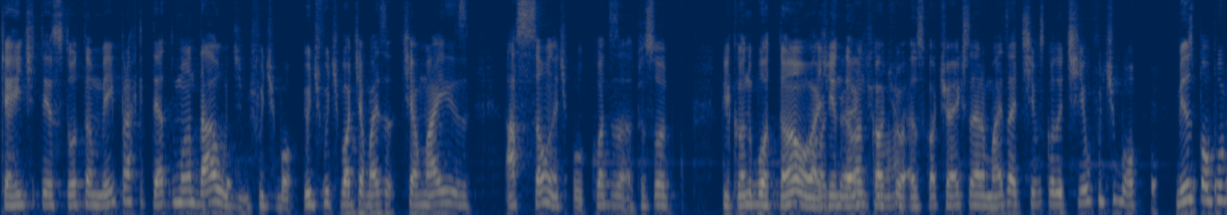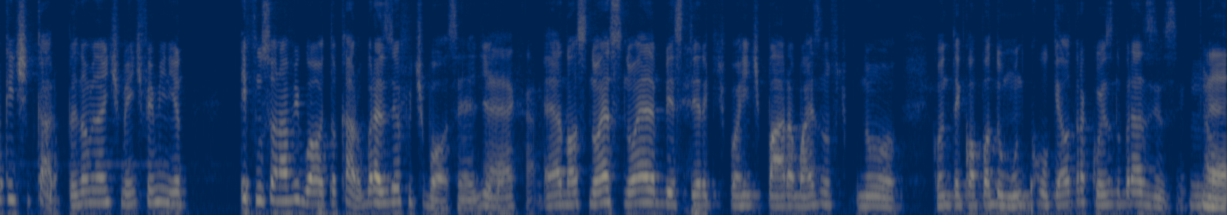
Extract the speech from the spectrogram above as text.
que a gente testou também para arquiteto mandar o de futebol. E o de futebol tinha mais, tinha mais ação, né? Tipo, quantas as pessoas clicando no botão, to agendando, action os action eram mais ativos quando tinha o futebol. Mesmo para o público, a gente, cara, predominantemente feminino. E funcionava igual. Então, cara, o Brasil é futebol, assim, é, de- É, cara. é nosso, não é, não é besteira que tipo, a gente para mais no, no- quando tem Copa do Mundo que qualquer outra coisa do Brasil, assim. Não é,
